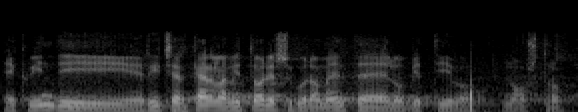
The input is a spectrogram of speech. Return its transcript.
e quindi ricercare la vittoria sicuramente è l'obiettivo nostro.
